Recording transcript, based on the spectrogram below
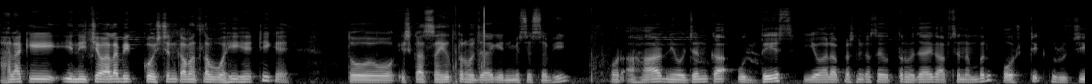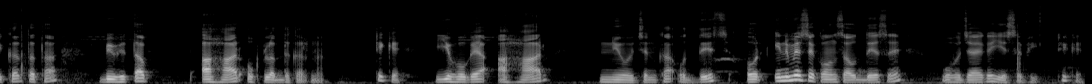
हालाँकि ये नीचे वाला भी क्वेश्चन का मतलब वही है, ठीक है? तो इसका सही उत्तर हो जाएगा इनमें से सभी, और आहार नियोजन का उद्देश्य, ये वाला प्रश्न का सही उत्तर हो जाएगा ऑप्शन नंबर, पौष्टिक, रुचिकर तथा विविधता आहार उपलब्ध करना। ठीक है? ये हो गया आहार नियोजन का उद्देश्य और इनमें से कौन सा उद्देश्य है? वो हो जाएगा ये सभी। ठीक है?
